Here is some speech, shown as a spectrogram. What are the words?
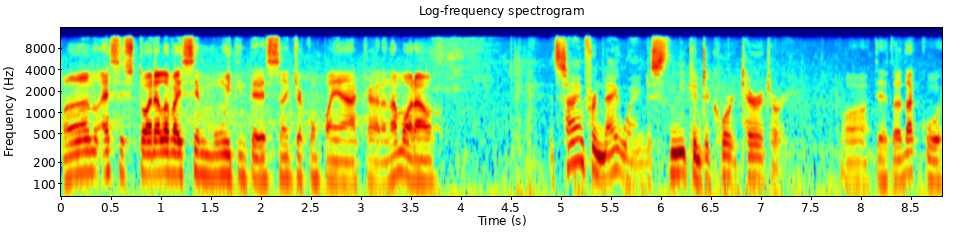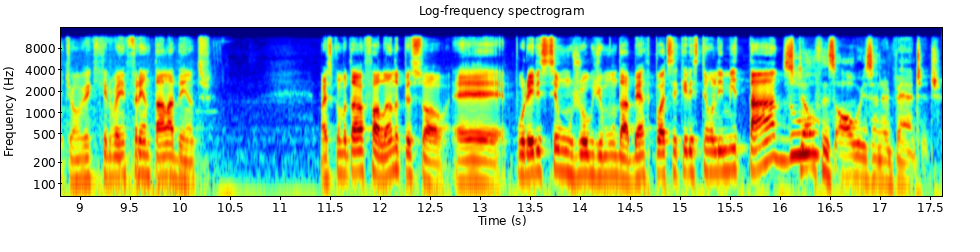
Mano, essa história ela vai ser muito interessante de acompanhar, cara, na moral. It's time for Nightwing to sneak into court territory. Ó, território da corte, vamos ver o que ele vai enfrentar lá dentro. Mas como eu tava falando, pessoal, é, por ele ser um jogo de mundo aberto, pode ser que eles tenham limitado Stealth is always an advantage.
